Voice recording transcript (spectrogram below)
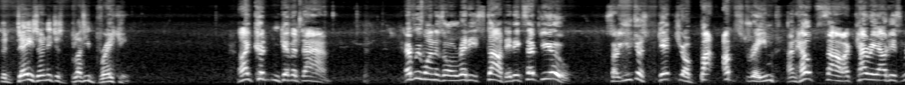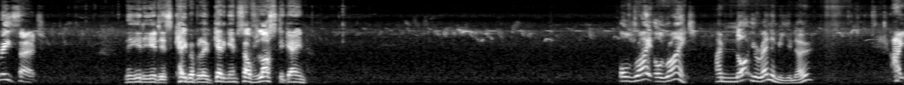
The day's only just bloody breaking. I couldn't give a damn. Everyone has already started except you. So you just get your butt upstream and help Sauer carry out his research. The idiot is capable of getting himself lost again. All right, all right. I'm not your enemy, you know. I.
